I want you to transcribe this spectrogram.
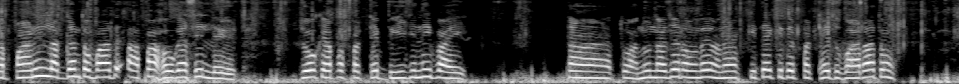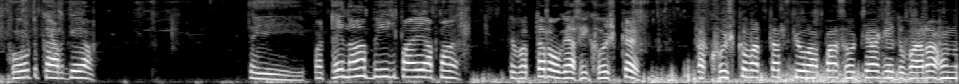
ਤਾਂ ਪਾਣੀ ਲੱਗਣ ਤੋਂ ਬਾਅਦ ਆਪਾਂ ਹੋ ਗਏ ਸੀ ਲੇਟ ਜੋ ਕਿ ਆਪਾਂ ਪੱਠੇ ਬੀਜ ਨਹੀਂ ਪਾਏ। ਤਾਂ ਤੁਹਾਨੂੰ ਨਜ਼ਰ ਆਉਂਦੇ ਹੋਣੇ ਕਿਤੇ ਕਿਤੇ ਪੱਠੇ ਦੁਬਾਰਾ ਤੋਂ ਫੋਟ ਕਰ ਗਿਆ ਤੇ ਪੱਠੇ ਨਾ ਬੀਜ ਪਾਏ ਆਪਾਂ ਤੇ ਵੱਤਰ ਹੋ ਗਿਆ ਸੀ ਖੁਸ਼ਕ। ਤਾਂ ਖੁਸ਼ਕ ਵੱਤਰ ਜੋ ਆਪਾਂ ਸੋਚਿਆ ਕਿ ਦੁਬਾਰਾ ਹੁਣ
